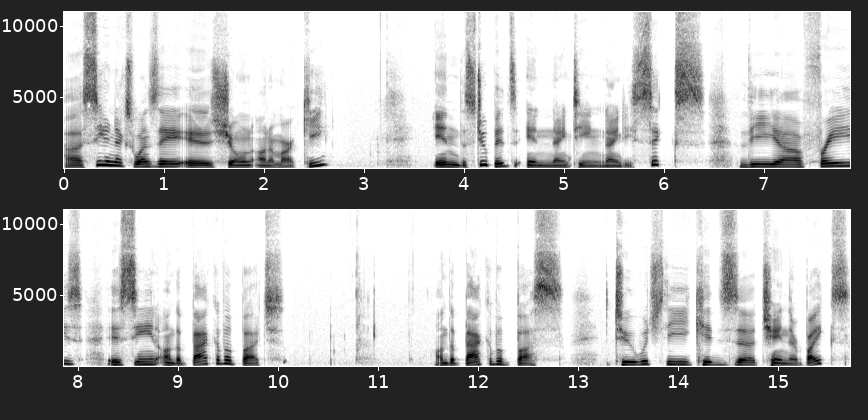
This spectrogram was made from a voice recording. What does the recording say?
uh, See You Next Wednesday is shown on a marquee. In The Stupids in 1996, the uh, phrase is seen on the back of a bus, on the back of a bus, to which the kids uh, chain their bikes.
